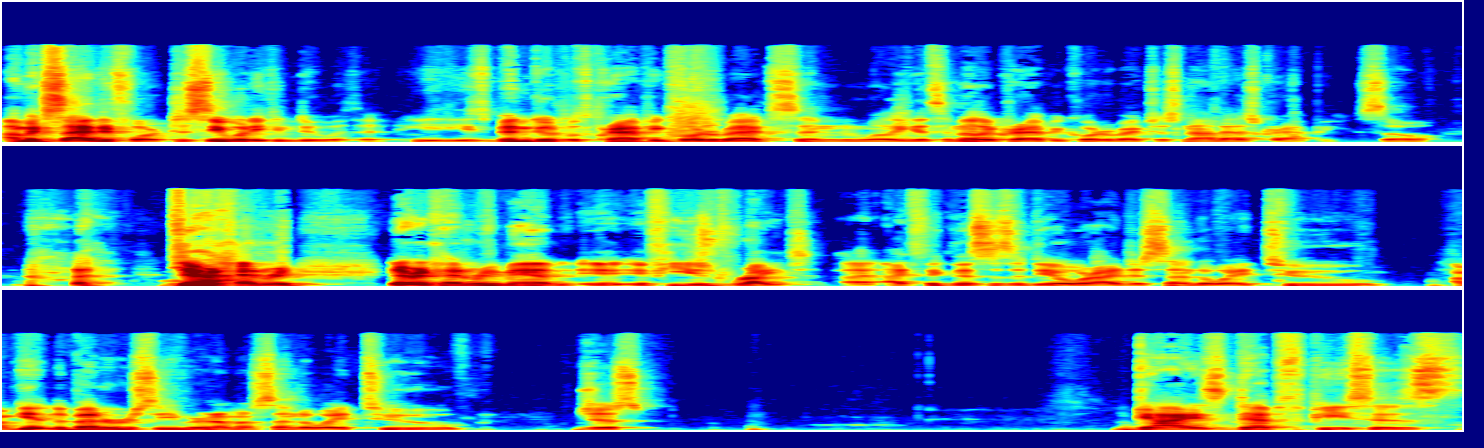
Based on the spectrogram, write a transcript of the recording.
I'm excited for it to see what he can do with it. He, he's been good with crappy quarterbacks, and well, he gets another crappy quarterback, just not as crappy. So, Derrick yeah. Henry Derrick Henry, man, if he's right, I, I, think this is a deal where I just send away two. I'm getting the better receiver, and I'm going to send away two just guys, depth pieces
